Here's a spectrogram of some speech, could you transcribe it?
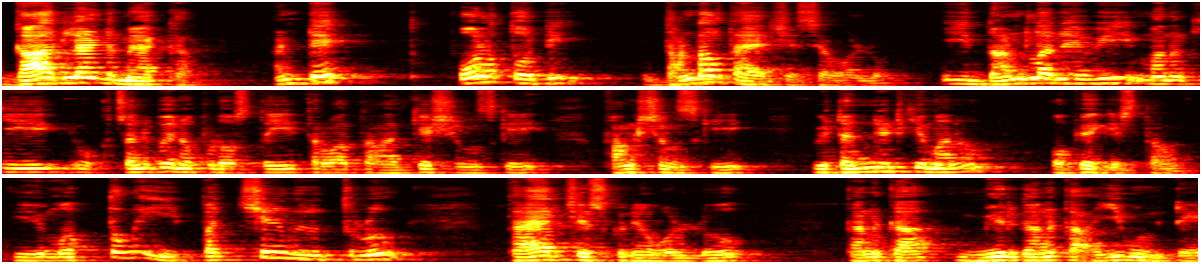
గార్లాండ్ మేకర్ అంటే పూలతోటి దండలు తయారు చేసేవాళ్ళు. ఈ దండలు అనేవి మనకి ఒక చనిపోయినప్పుడు వస్తాయి తర్వాత అకేషన్స్కి ఫంక్షన్స్కి వీటన్నిటికీ మనం ఉపయోగిస్తాం. ఇవి మొత్తం ఈ పద్దెనిమిది వృత్తులు తయారు చేసుకునే వాళ్ళు కనుక మీరు కనుక అయి ఉంటే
